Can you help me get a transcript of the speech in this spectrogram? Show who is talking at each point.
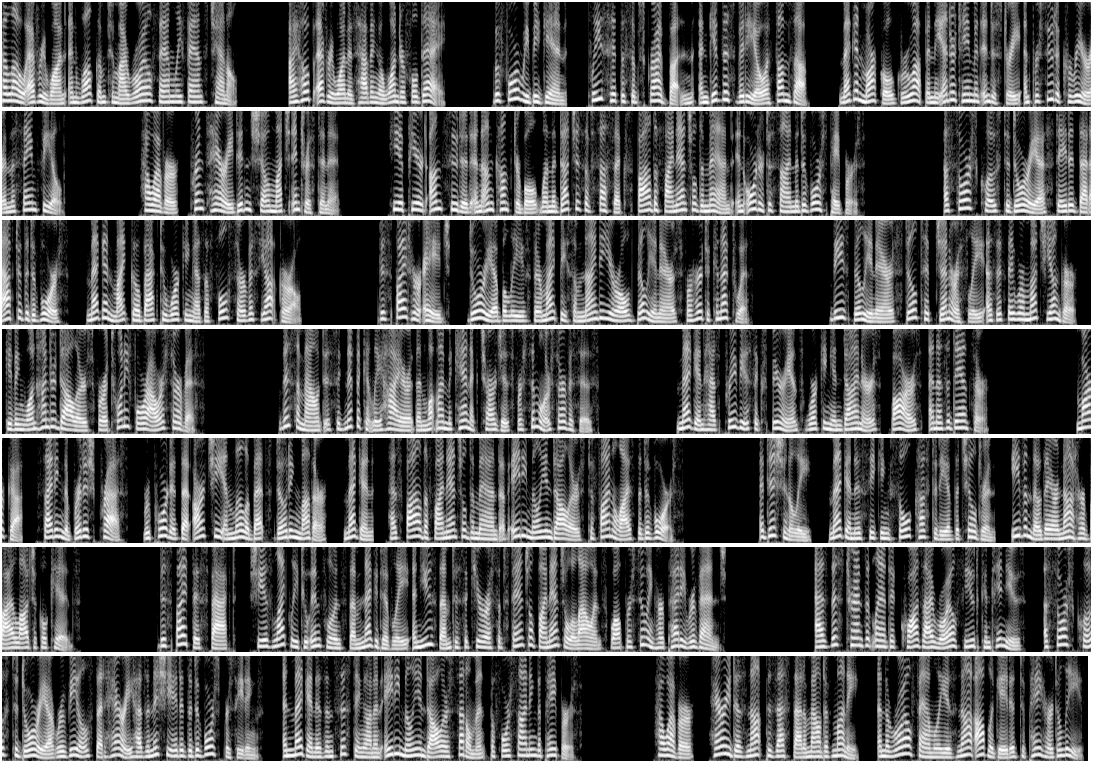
Speaker 1: Hello everyone and welcome to my Royal Family Fans channel. I hope everyone is having a wonderful day. Before we begin, please hit the subscribe button and give this video a thumbs up. Meghan Markle grew up in the entertainment industry and pursued a career in the same field. However, Prince Harry didn't show much interest in it. He appeared unsuited and uncomfortable when the Duchess of Sussex filed a financial demand in order to sign the divorce papers. A source close to Doria stated that after the divorce, Meghan might go back to working as a full-service yacht girl. Despite her age, Doria believes there might be some 90-year-old billionaires for her to connect with. These billionaires still tip generously as if they were much younger, giving $100 for a 24-hour service. This amount is significantly higher than what my mechanic charges for similar services. Meghan has previous experience working in diners, bars, and as a dancer. Marca, citing the British press, reported that Archie and Lilibet's doting mother, Meghan, has filed a financial demand of $80 million to finalize the divorce. Additionally, Meghan is seeking sole custody of the children, even though they are not her biological kids. Despite this fact, she is likely to influence them negatively and use them to secure a substantial financial allowance while pursuing her petty revenge. As this transatlantic quasi royal feud continues, a source close to Doria reveals that Harry has initiated the divorce proceedings, and Meghan is insisting on an $80 million settlement before signing the papers. However, Harry does not possess that amount of money, and the royal family is not obligated to pay her to leave.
